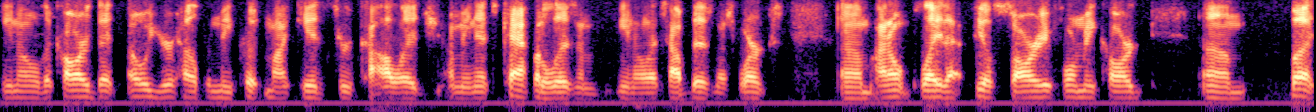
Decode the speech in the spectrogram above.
you know the card that oh you're helping me put my kids through college. I mean it's capitalism. You know that's how business works. Um, I don't play that feel sorry for me card. Um, but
